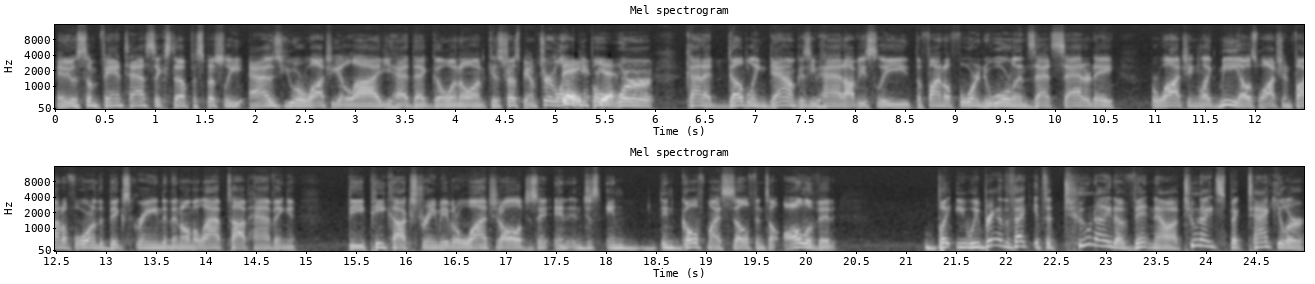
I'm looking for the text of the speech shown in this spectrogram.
And it was some fantastic stuff, especially as you were watching it live. You had that going on because trust me, I'm sure a lot of people yeah. were kind of doubling down because you had obviously the Final Four in New Orleans that Saturday were watching, like me, I was watching Final Four on the big screen, and then on the laptop having the Peacock stream, able to watch it all, just and, and just in, engulf myself into all of it. But we bring up the fact it's a two night event now, a two night spectacular.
